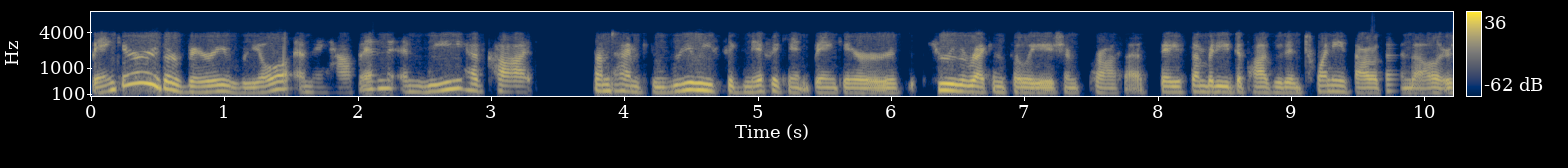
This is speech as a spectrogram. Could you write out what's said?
bank errors are very real and they happen. And we have caught sometimes really significant bank errors through the reconciliation process. Say somebody deposited $20,000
